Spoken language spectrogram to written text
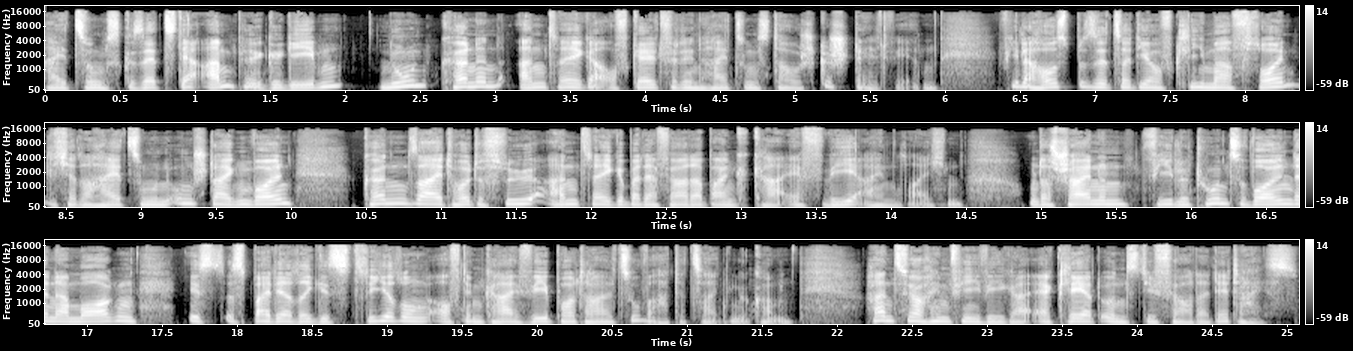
Heizungsgesetz der Ampel gegeben. Nun können Anträge auf Geld für den Heizungstausch gestellt werden. Viele Hausbesitzer, die auf klimafreundlichere Heizungen umsteigen wollen, können seit heute früh Anträge bei der Förderbank KfW einreichen. Und das scheinen viele tun zu wollen, denn am Morgen ist es bei der Registrierung auf dem KfW-Portal zu Wartezeiten gekommen. Hans-Joachim Viehweger erklärt uns die Förderdetails.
